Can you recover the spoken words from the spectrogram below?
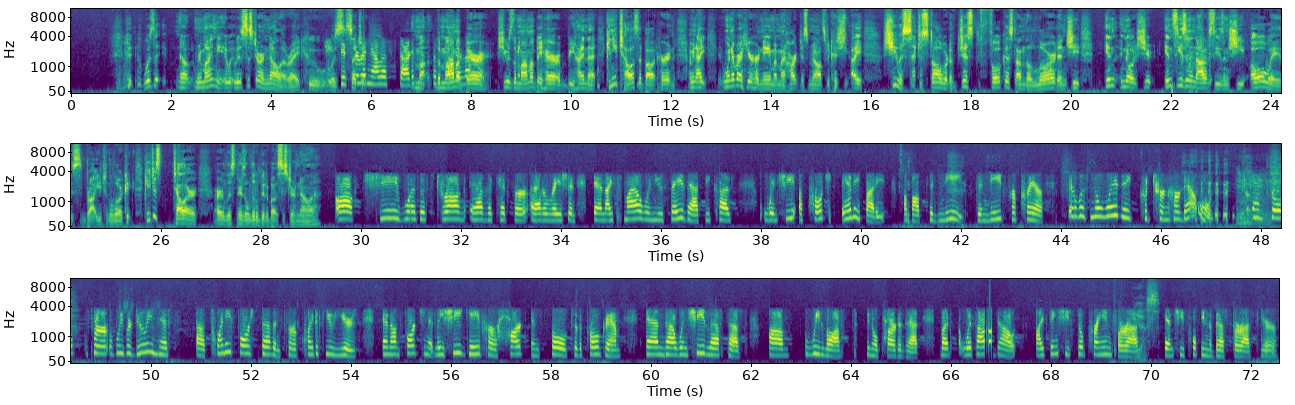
Mm-hmm. Was it now? Remind me. It, it, was Sister Arnella, right? Who was Sister such Arnella started ma- the Mama Bear. She was the Mama Bear behind that. Can you tell us about her? And I mean, I whenever I hear her name, my heart just melts because she, I, she was such a stalwart of just focused on the Lord, and she, in you know, she in season and out of season, she always brought you to the Lord. Could, can you just tell our our listeners a little bit about Sister Arnella? Oh, she was a strong advocate for adoration. And I smile when you say that because when she approached anybody about the need, the need for prayer, there was no way they could turn her down. mm-hmm. And so for we were doing this twenty four seven for quite a few years, and unfortunately, she gave her heart and soul to the program and uh, when she left us, um, we lost, you know, part of that. But without doubt, I think she's still praying for us, yes. and she's hoping the best for us here.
